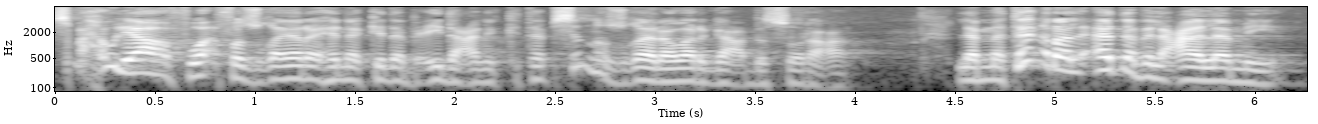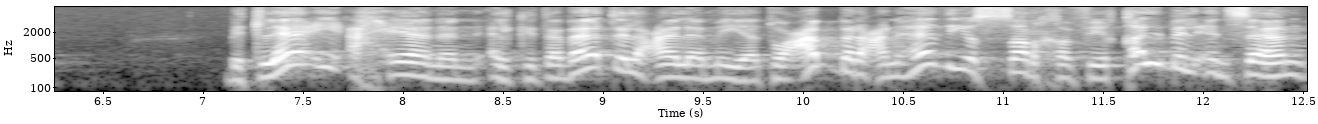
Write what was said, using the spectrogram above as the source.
اسمحوا لي أقف وقفة صغيرة هنا كده بعيدة عن الكتاب سنة صغيرة وأرجع بسرعة. لما تقرأ الأدب العالمي بتلاقي أحيانا الكتابات العالمية تعبر عن هذه الصرخة في قلب الإنسان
